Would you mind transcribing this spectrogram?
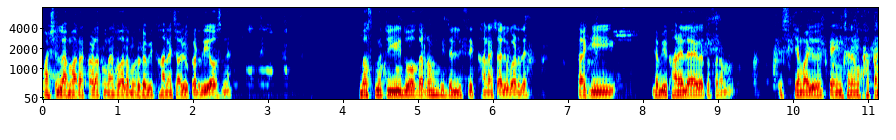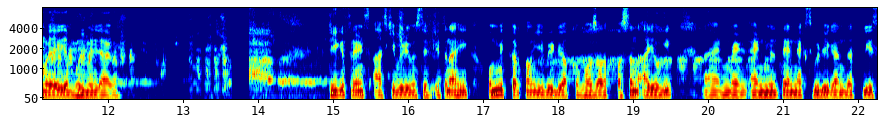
माशाल्लाह हमारा कड़कनाथ वाला मुर्गा भी खाना चालू कर दिया उसने। बस मैं तो यही दुआ कर रहा हूँ कि जल्दी से खाना चालू कर दे ताकि जब ये खाने लाएगा तो फिर हम इसकी हमारी जो टेंशन है वो ख़त्म हो जाएगी या भूल मिल जाएगा। ठीक है फ्रेंड्स आज की वीडियो में सिर्फ़ इतना ही। उम्मीद करता हूँ ये वीडियो आपको बहुत ज़्यादा पसंद आई होगी। एंड एंड मिलते हैं नेक्स्ट वीडियो के अंदर। प्लीज़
